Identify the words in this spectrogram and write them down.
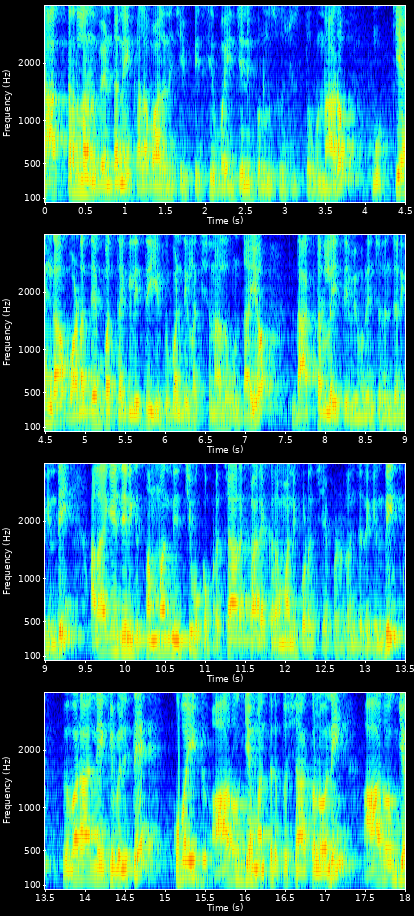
డాక్టర్లను వెంటనే కలవాలని చెప్పేసి వైద్య నిపుణులు సూచిస్తూ ఉన్నారు. ముఖ్యంగా వడదెబ్బ తగిలితే ఎటువంటి లక్షణాలు ఉంటాయో డాక్టర్లు అయితే వివరించడం జరిగింది. అలాగే దీనికి సంబంధించి ఒక ప్రచార కార్యక్రమాన్ని కూడా చేపట్టడం జరిగింది. వివరాల్లోకి వెళితే కువైట్ ఆరోగ్య మంత్రిత్వ శాఖలోని ఆరోగ్య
